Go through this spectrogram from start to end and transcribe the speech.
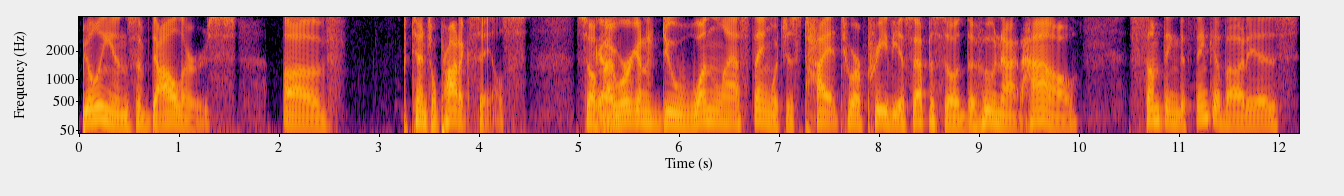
billions of dollars of potential product sales. So if yeah. I were going to do one last thing, which is tie it to our previous episode, the who not how, something to think about is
